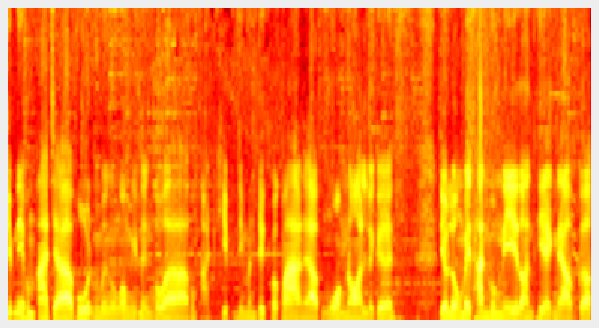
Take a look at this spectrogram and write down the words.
คลิปนี้ผมอาจจะพูดมึงงงนิดหนึ่งเพราะว่าผมอัดคลิปนี่มันดึกมากๆนะครับง่วงนอนเหลือเกิน เดี๋ยวลงไม่ทันพรุ่งนี้ตอนเที่ยงนะครับก็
